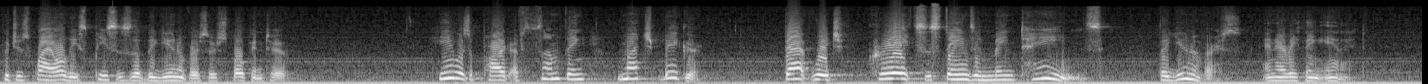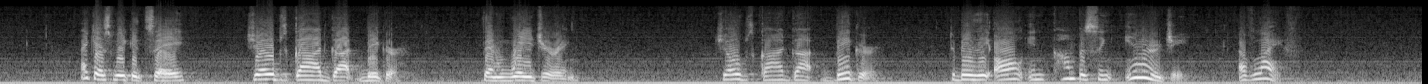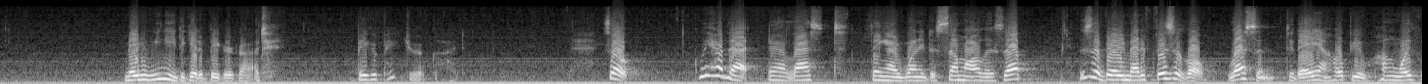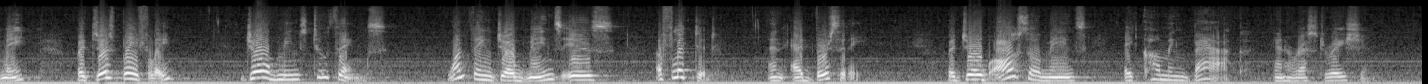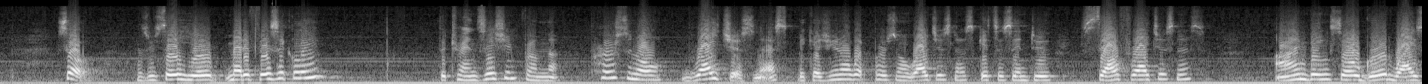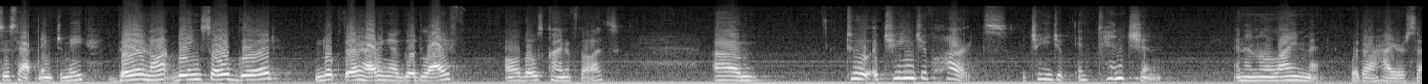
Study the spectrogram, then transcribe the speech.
which is why all these pieces of the universe are spoken to. He was a part of something much bigger, that which creates, sustains, and maintains the universe and everything in it. I guess we could say Job's God got bigger than wagering. Job's God got bigger to be the all encompassing energy of life. Maybe we need to get a bigger God, bigger picture of God. So, we have that uh, last thing I wanted to sum all this up. This is a very metaphysical lesson today. I hope you hung with me. But just briefly, Job means two things. One thing Job means is afflicted and adversity. But Job also means a coming back and a restoration. So, as we say here, metaphysically, the transition from the personal righteousness, because you know what personal righteousness gets us into self-righteousness. I'm being so good, why is this happening to me? They're not being so good, look, they're having a good life, all those kind of thoughts. Um, to a change of hearts, a change of intention, and an alignment with our higher self.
